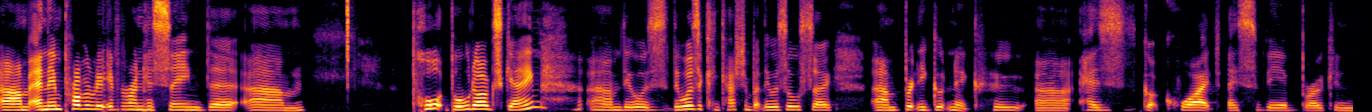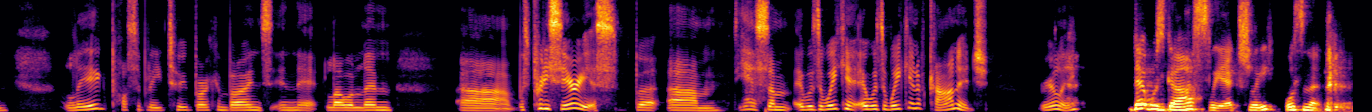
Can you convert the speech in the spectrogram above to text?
Um, and then probably everyone has seen the um, Port Bulldogs game. Um, there was there was a concussion, but there was also um, Brittany Gutknecht who uh, has got quite a severe broken leg, possibly two broken bones in that lower limb. Uh, was pretty serious, but um, yeah, some it was a weekend. It was a weekend of carnage, really. That was ghastly, actually, wasn't it?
